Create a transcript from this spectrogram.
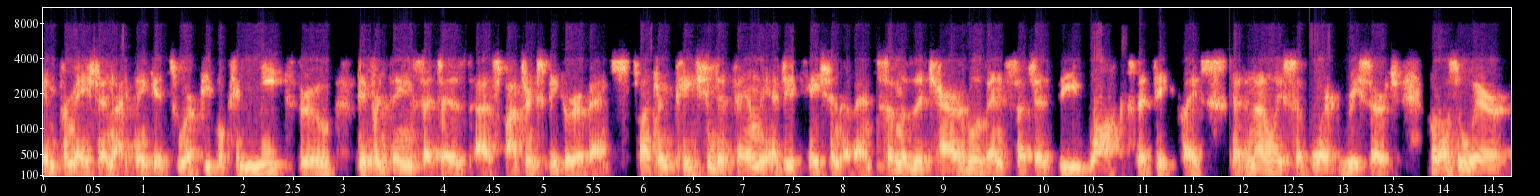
information. I think it's where people can meet through different things such as uh, sponsoring speaker events, sponsoring patient and family education events, some of the charitable events such as the walks that take place that not only support research, but also where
